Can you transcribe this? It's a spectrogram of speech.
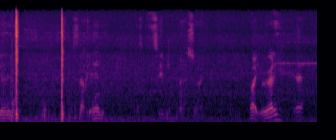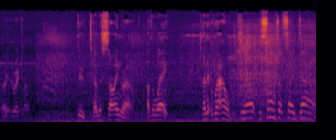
go. Suck it in. That's right. Right, you ready? Yeah. Right. the right. Dude, turn the sign round. Other way. Turn it round. Yeah, the sign's upside down.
